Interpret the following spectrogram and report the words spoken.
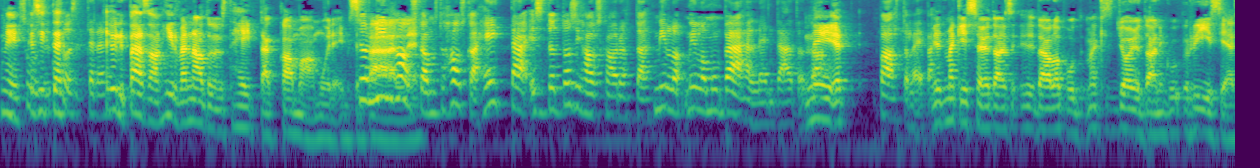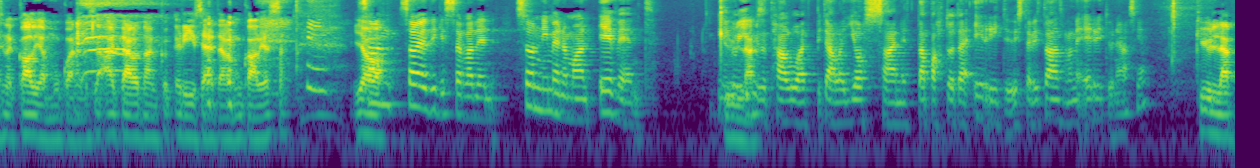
Niin, ja Suosi- sitten suosittelen. ylipäänsä on hirveän nautinnollista heittää kamaa muiden ihmisten Se on päälle. niin hauskaa, musta on hauskaa heittää ja sitten on tosi hauskaa odottaa, että milloin, milloin mun päähän lentää tota Niin, et, paahtoleipä. et mäkin söin jotain, jotain loput, mäkin join jotain niinku riisiä sinne kaljan mukana, ja sillä, ai täällä on jotain riisiä täällä mun kaljassa. Se Joo, on, se on jotenkin sellainen, se on nimenomaan event. Niin Kyllä. ihmiset haluaa, että pitää olla jossain, että tapahtuu jotain erityistä, niin tämä on sellainen erityinen asia. Kyllä.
